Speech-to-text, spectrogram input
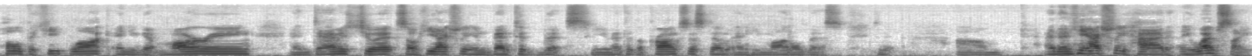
hold the heat block and you get marring and damage to it. So he actually invented this. He invented the prong system and he modeled this. Um, and then he actually had a website.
